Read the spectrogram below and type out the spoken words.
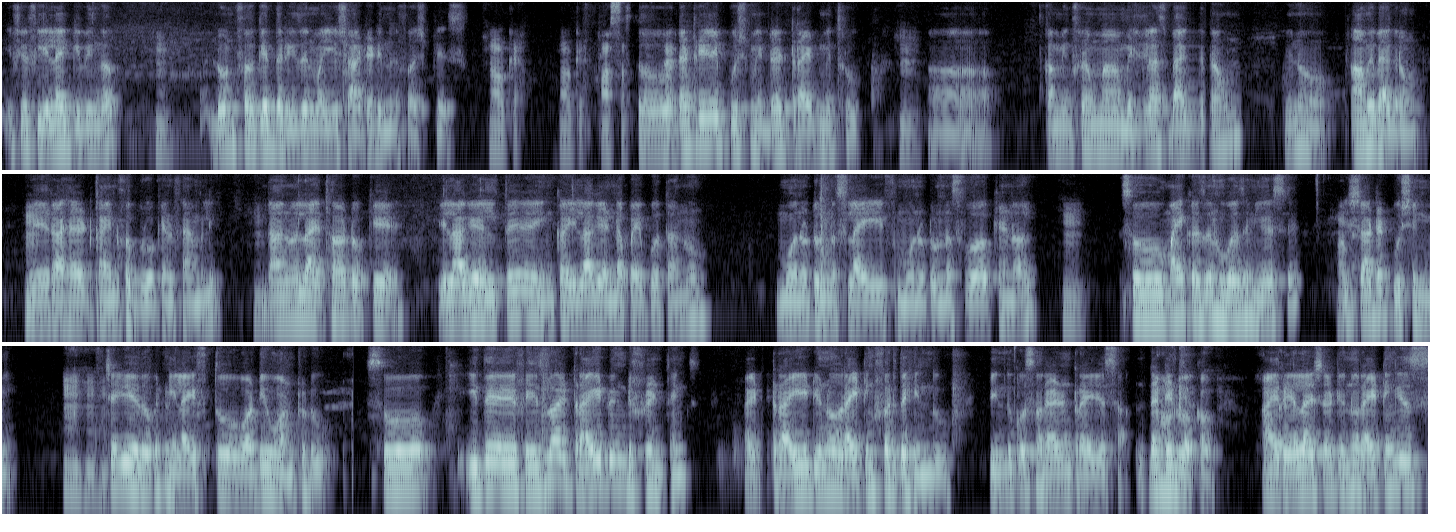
if you feel like giving up Hmm. Don't forget the reason why you started in the first place okay okay awesome. So Right. That really push me that drive me through Hmm. Coming from middle class background you know army background Hmm. Where I had kind of a broken family Hmm. దానివల్ల I thought okay ఇలాగే వెళ్తే ఇంకా ఇలాగే end up అయిపోతాను monotonous life monotonous work and all Hmm. So my cousin who was in USA ఈ. Started pushing me Hmm, hmm, hmm. చెయ్యి ఏదో ఒకటి నీ లైఫ్తో what you want to do so ఇదే ఫేజ్లో I try doing different things I tried you know writing for the Hindu Hindu కోసం రాయడం try చేసా దట్ డి Okay. Work out I. Realize that you know writing is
